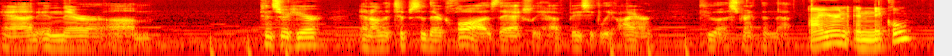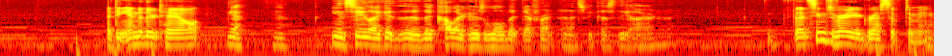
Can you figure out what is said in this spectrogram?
And in their um, pincer here and on the tips of their claws, they actually have basically iron to uh, strengthen that. Iron and nickel at the end of their tail. Yeah, yeah. You can see like the, the color here is a little bit different, and it's because of the iron. That seems very aggressive to me.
